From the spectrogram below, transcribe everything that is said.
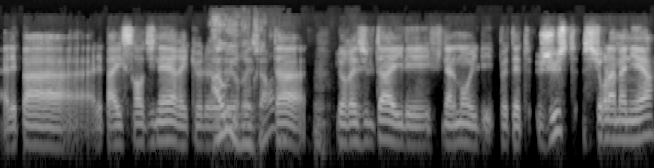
elle est pas, elle est pas extraordinaire et que le, Ah oui, le non, résultat, le résultat, il est finalement, il est peut-être juste sur la manière.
